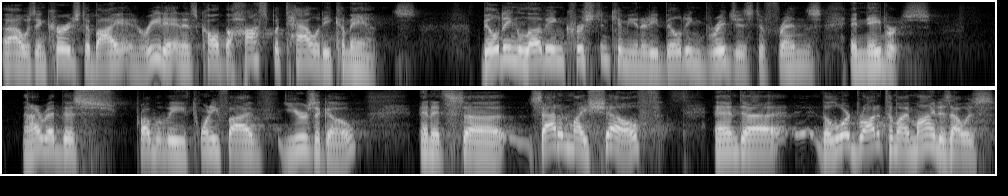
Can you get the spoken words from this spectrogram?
uh, I was encouraged to buy it and read it. And it's called The Hospitality Commands Building Loving Christian Community, Building Bridges to Friends and Neighbors. And I read this probably 25 years ago, and it's uh, sat on my shelf. And uh, the Lord brought it to my mind as I was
